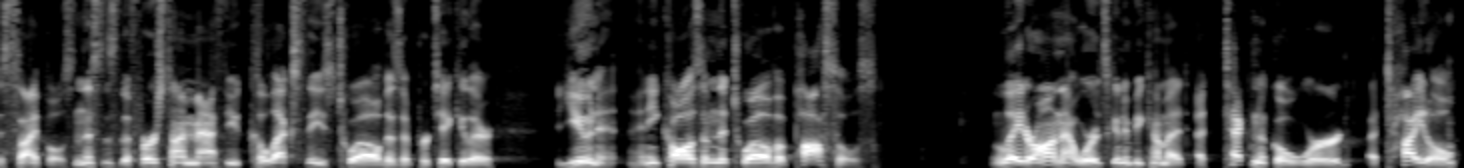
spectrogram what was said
disciples. And this is the first time Matthew collects these 12 as a particular unit. And he calls them the 12 apostles. Later on, that word's going to become a, a technical word, a title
